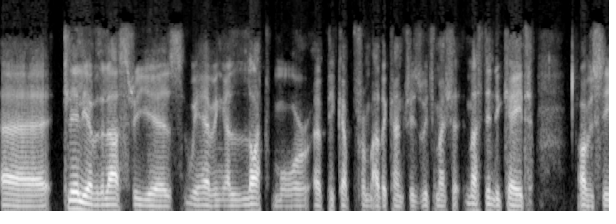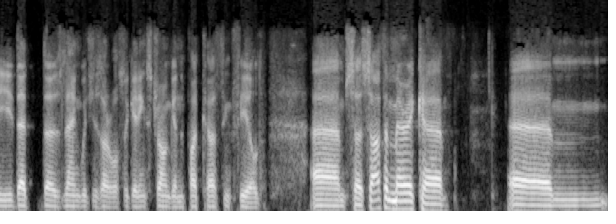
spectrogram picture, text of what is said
uh, clearly, over the last three years, we're having a lot more uh, pickup from other countries, which must, must indicate, obviously, that those languages are also getting stronger in the podcasting field. Um, so, South America, um,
